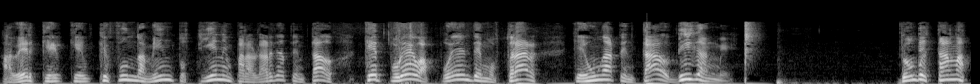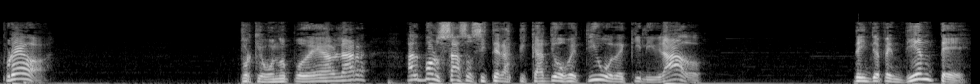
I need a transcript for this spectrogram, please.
A ver qué, qué fundamentos tienen para hablar de atentado. ¿Qué pruebas pueden demostrar que es un atentado? Díganme. ¿Dónde están las pruebas? Porque vos no podés hablar al bolsazo si te las picas de objetivo, de equilibrado de independiente.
